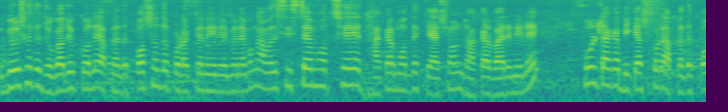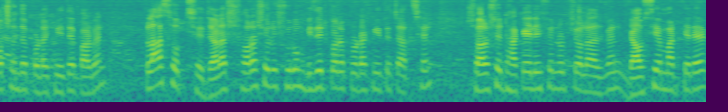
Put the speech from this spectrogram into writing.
ওগুলোর সাথে যোগাযোগ করলে আপনাদের পছন্দের প্রোডাক্টটা নিয়ে নেবেন এবং আমাদের সিস্টেম হচ্ছে ঢাকার মধ্যে ক্যাশ অন ঢাকার বাইরে নিলে ফুল টাকা বিকাশ করে আপনাদের পছন্দের প্রোডাক্ট নিতে পারবেন। প্লাস হচ্ছে যারা সরাসরি শোরুম ভিজিট করে প্রোডাক্ট নিতে চাচ্ছেন, সরাসরি ঢাকা এলিফেন্ট রোড চলে আসবেন, গাউসিয়া মার্কেটের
